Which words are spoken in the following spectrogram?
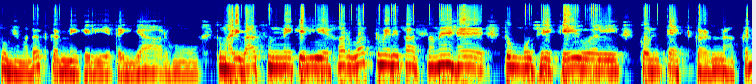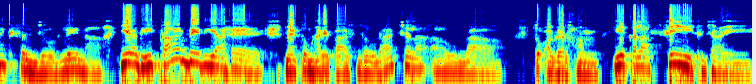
तुम्हें मदद करने के लिए तैयार हूँ, तुम्हारी बात सुनने के लिए हर वक्त मेरे पास समय है, तुम मुझे केवल कांटेक्ट करना कनेक्शन जोड़ लेना, ये अधिकार दे दिया है, मैं तुम्हारे पास दौड़ा चला आऊँगा। तो अगर हम ये कला सीख जाएँ,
